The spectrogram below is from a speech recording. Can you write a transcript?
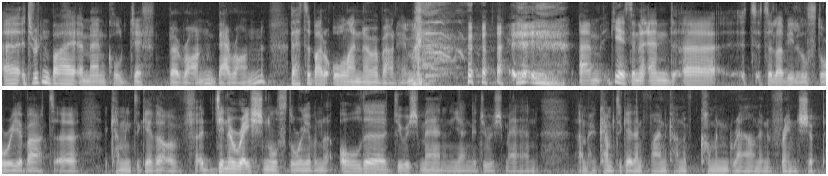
Uh, it's written by a man called Jeff Baron. Baron. That's about all I know about him. um, yes, and and uh, it's it's a lovely little story about uh, a coming together of a generational story of an older Jewish man and a younger Jewish man. Um, who come together and find a kind of common ground and a friendship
